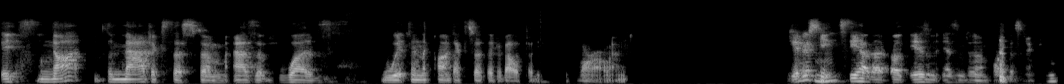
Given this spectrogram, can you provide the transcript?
it's not the magic system as it was within the context of the development of Morrowind. You understand? Mm-hmm. See how that both is and isn't an important distinction.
